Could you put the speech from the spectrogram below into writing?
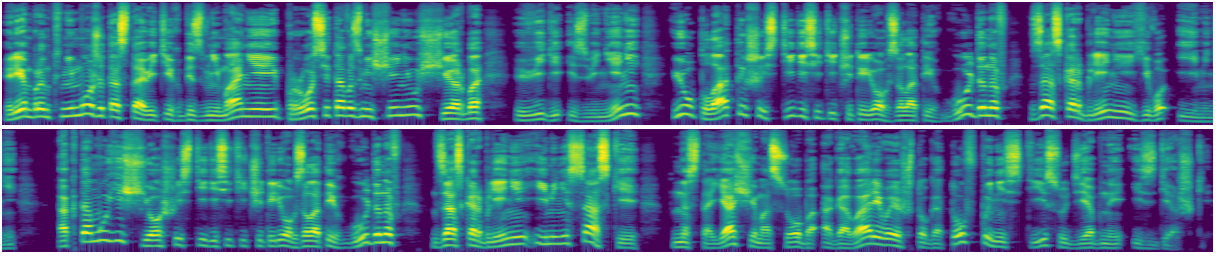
Рембрандт не может оставить их без внимания и просит о возмещении ущерба в виде извинений и уплаты 64 золотых гульденов за оскорбление его имени, а к тому еще 64 золотых гульденов за оскорбление имени Саски, настоящим особо оговаривая, что готов понести судебные издержки.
